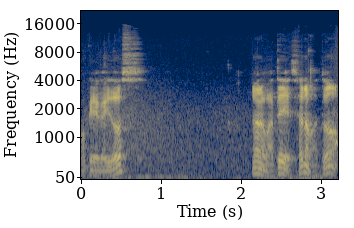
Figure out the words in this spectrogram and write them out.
Ok, acá hay dos. Maté, se lo mató.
